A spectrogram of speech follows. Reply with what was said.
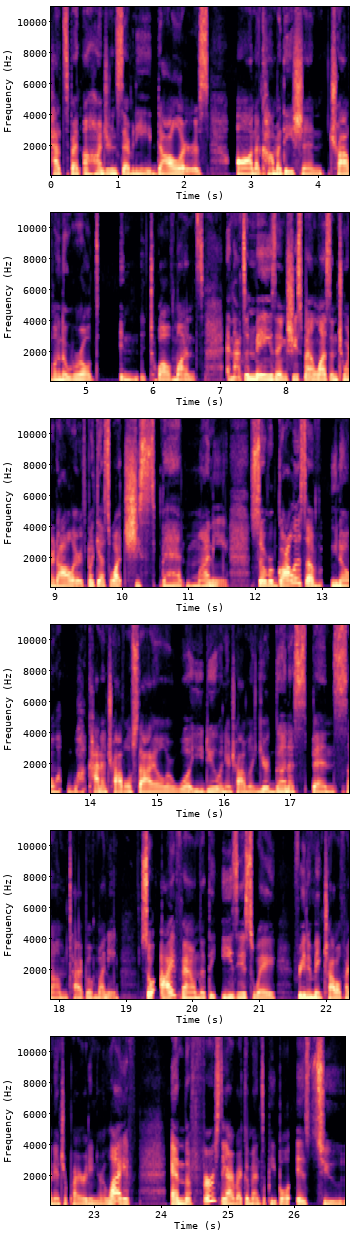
had spent $170 on accommodation traveling the world in 12 months. And that's amazing. She spent less than $200, but guess what? She spent money. So regardless of, you know, what kind of travel style or what you do when you're traveling, you're going to spend some type of money. So I found that the easiest way for you to make travel financial priority in your life and the first thing I recommend to people is to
